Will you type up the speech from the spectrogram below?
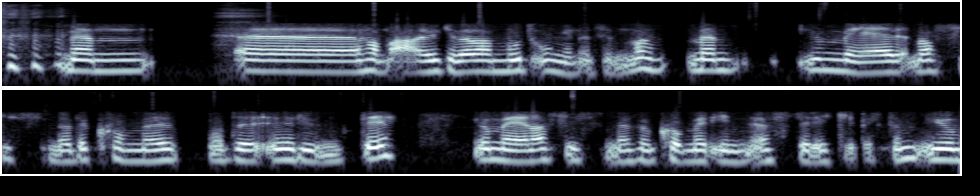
Men eh, han er jo ikke det da, mot ungene sine. da. Men jo mer nazisme det kommer på en måte, rundt i, jo mer nazisme som kommer inn i Østerrike, liksom, jo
